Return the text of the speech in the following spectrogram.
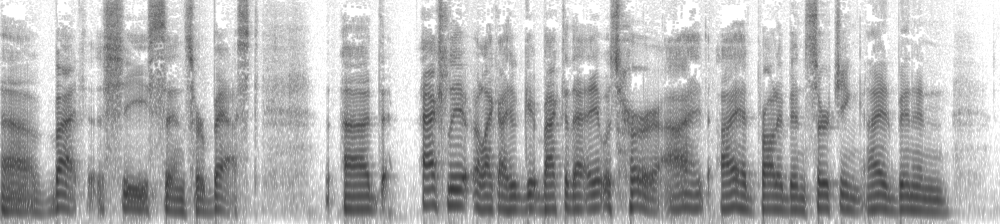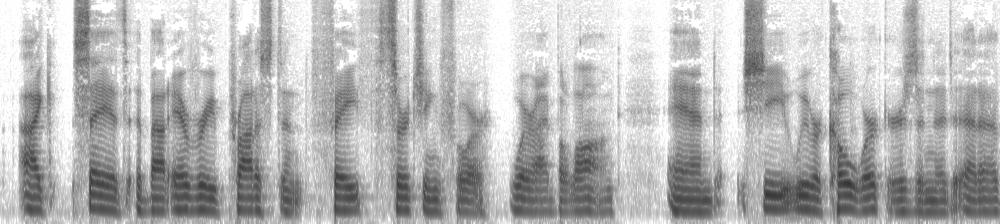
uh, but she sends her best. Uh, actually, like I get back to that, it was her. I I had probably been searching. I had been in. I say it's about every Protestant faith searching for where I belonged, and she we were co-workers and at, at a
